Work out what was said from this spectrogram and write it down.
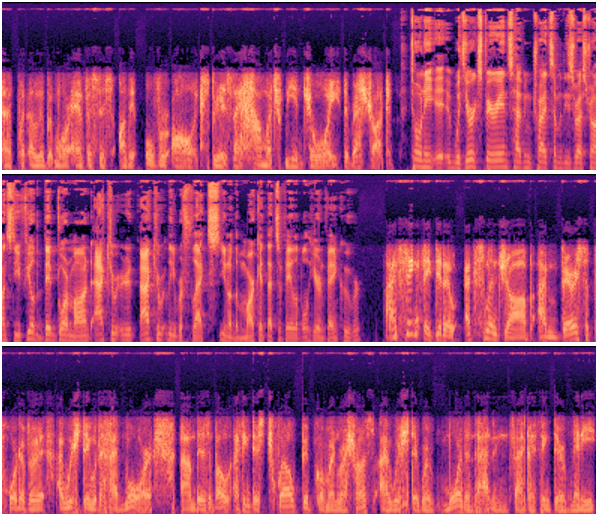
uh, put a little bit more emphasis on the overall experience, like how much we enjoy the restaurant. Tony, with your experience having tried some of these restaurants, do you feel the Bib Gourmand accurate, accurately reflects, you know, the market that's available here in Vancouver? I think they did an excellent job. I'm very supportive of it. I wish they would have had more. Um, there's about, I think there's 12 Bib Gourmand restaurants. I wish there were more than that. In fact, I think there are many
